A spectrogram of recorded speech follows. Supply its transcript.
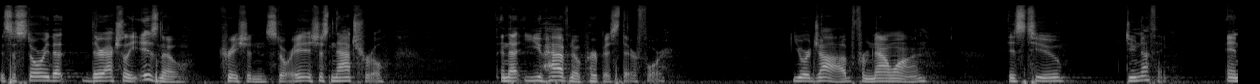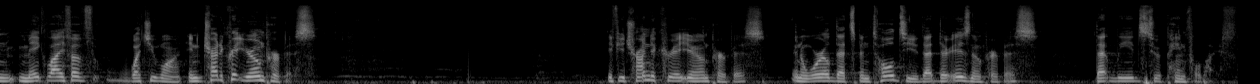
It's a story that there actually is no creation story, it's just natural, and that you have no purpose, therefore. Your job from now on is to do nothing and make life of what you want and try to create your own purpose. If you're trying to create your own purpose in a world that's been told to you that there is no purpose, that leads to a painful life.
